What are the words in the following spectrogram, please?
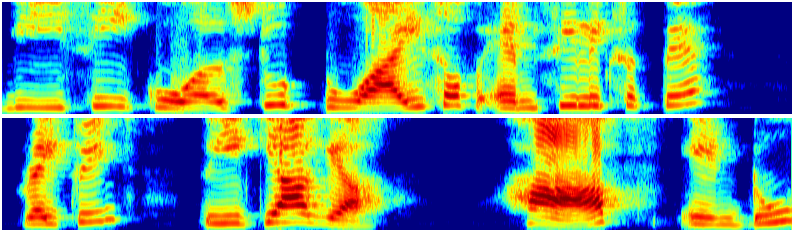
B C equals to twice of M C लिख सकते हैं। राइट फ्रेंड्स तो ये क्या आ गया? Half into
